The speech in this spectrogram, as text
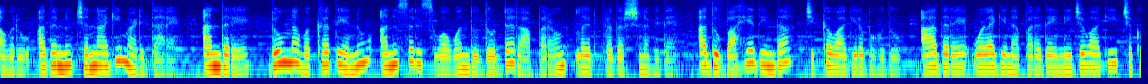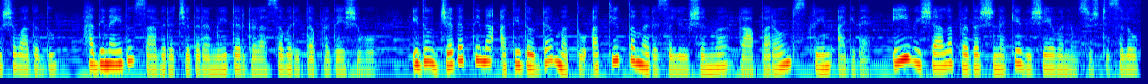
ಅವರು ಅದನ್ನು ಚೆನ್ನಾಗಿ ಮಾಡಿದ್ದಾರೆ. ಅಂದರೆ, ಡೋಮ್ನ ವಕ್ರತೆಯನ್ನು ಅನುಸರಿಸುವ ಒಂದು ದೊಡ್ಡ ರಾಪರೌಂಡ್ ಲೈಟ್ ಪ್ರದರ್ಶನವಿದೆ. ಅದು ಬಾಹ್ಯದಿಂದ ಚಿಕ್ಕವಾಗಿರಬಹುದು, ಆದರೆ ಒಳಗಿನ ಪರದೆ ನಿಜವಾಗಿ ಚಕುಶವಾದದ್ದು ಹದಿನೈದು ಸಾವಿರ ಚದರ ಮೀಟರ್ಗಳ ಸವರಿತ ಪ್ರದೇಶವು ಇದು ಜಗತ್ತಿನ ಅತಿದೊಡ್ಡ ಮತ್ತು ಅತ್ಯುತ್ತಮ ರೆಸಲ್ಯೂಷನ್ ರಾಪರೌಂಡ್ ಸ್ಕ್ರೀನ್ ಆಗಿದೆ. ಈ ವಿಶಾಲ ಪ್ರದರ್ಶನಕ್ಕೆ ವಿಷಯವನ್ನು ಸೃಷ್ಟಿಸಲು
